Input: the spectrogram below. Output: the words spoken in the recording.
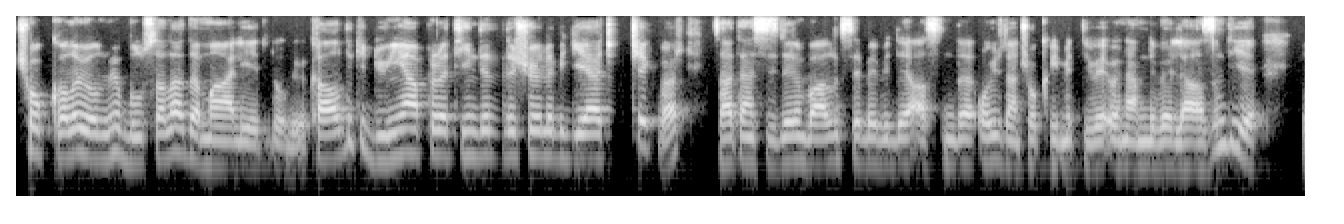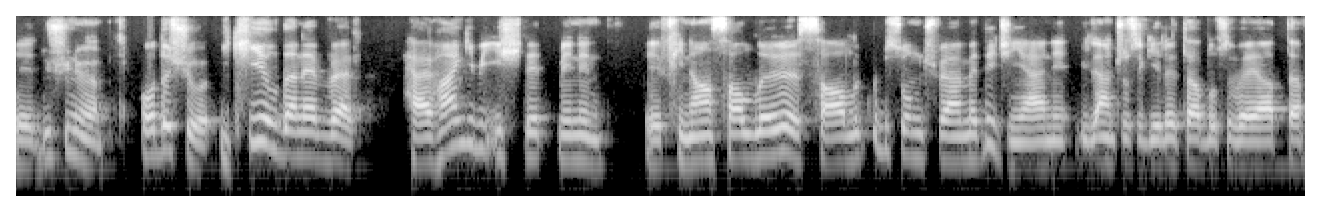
çok kolay olmuyor. Bulsalar da maliyetli oluyor. Kaldı ki dünya pratiğinde de şöyle bir gerçek var. Zaten sizlerin varlık sebebi de aslında o yüzden çok kıymetli ve önemli ve lazım diye e, düşünüyorum. O da şu, iki yıldan evvel herhangi bir işletmenin e, finansalları sağlıklı bir sonuç vermediği için yani bilançosu gelir tablosu veya da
